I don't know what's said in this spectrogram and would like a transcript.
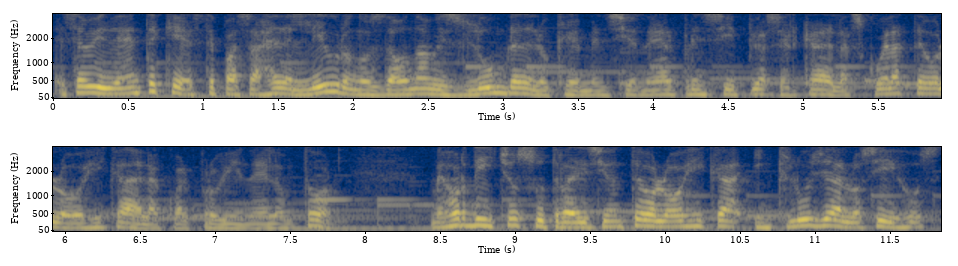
Es evidente que este pasaje del libro nos da una vislumbre de lo que mencioné al principio acerca de la escuela teológica de la cual proviene el autor. Mejor dicho, su tradición teológica incluye a los hijos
